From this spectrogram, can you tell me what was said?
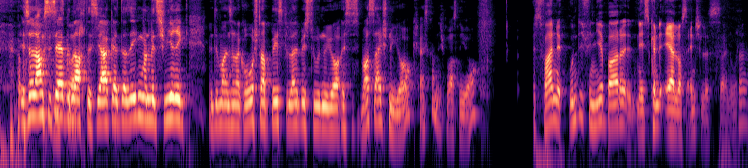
Solange es dieselbe. Nacht ist, ja, das, irgendwann wird es schwierig, wenn du mal in so einer Großstadt bist, vielleicht bist du in New York, ist es, was eigentlich New York? Ich weiß gar nicht, war es New York? Es war eine undefinierbare. Nee, es könnte eher Los Angeles sein, oder?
